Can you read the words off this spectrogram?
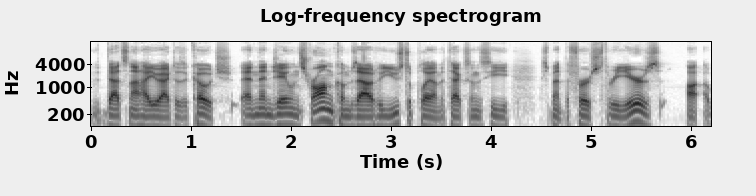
that's not how you act as a coach. And then Jaelen Strong comes out, who used to play on the Texans. He spent the first three years uh,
